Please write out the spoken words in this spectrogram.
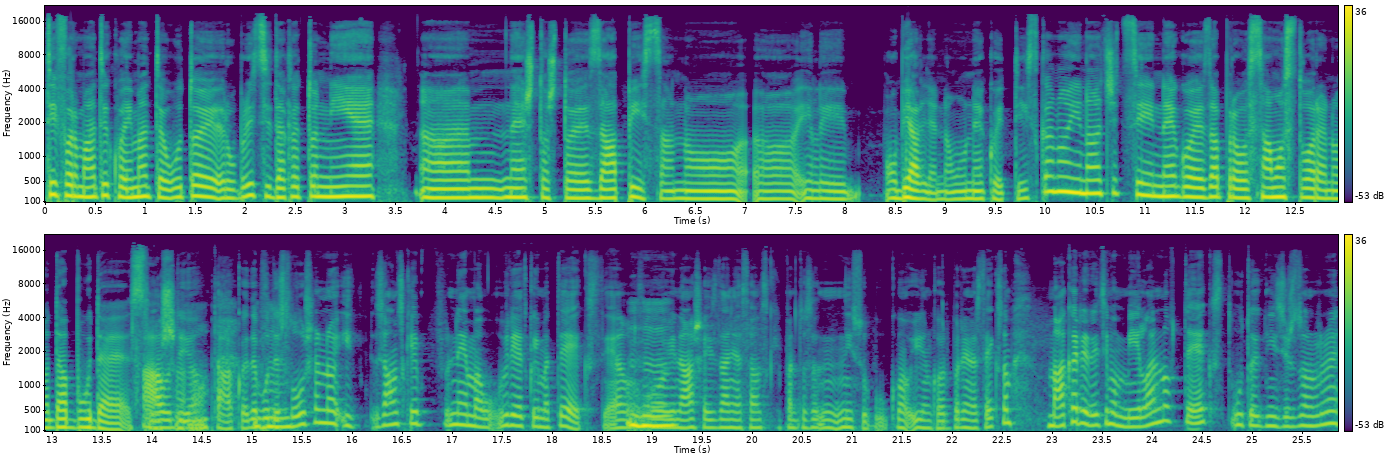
ti formati koje imate u toj rubrici, dakle to nije um, nešto što je zapisano uh, ili objavljeno u nekoj tiskanoj inačici, nego je zapravo samo stvoreno da bude slušano. audio, tako je, da bude Mhm. slušano i Soundscape nema, rijetko ima tekst, jel? Mhm. Ovi naša izdanja Soundscape pa to sad nisu ko- inkorporirana s tekstom, makar je recimo Milanov tekst u toj knjizi što ono-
